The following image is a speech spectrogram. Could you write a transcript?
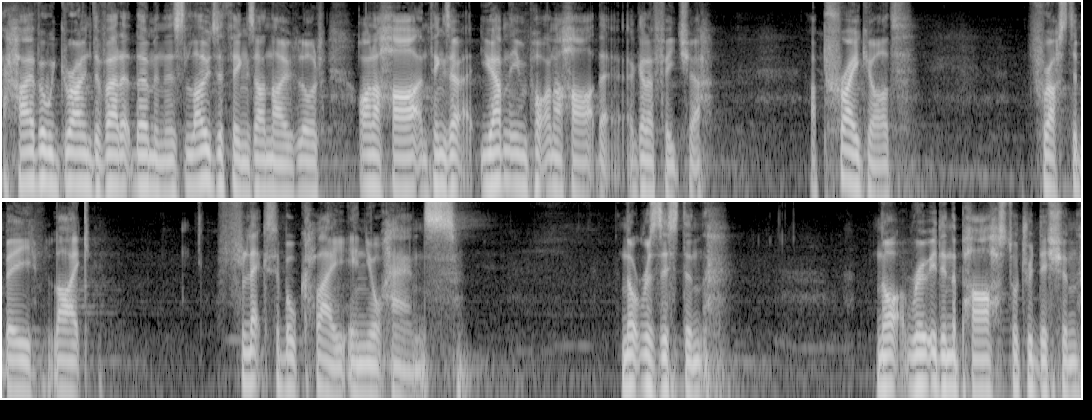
however we grow and develop them, and there's loads of things I know, Lord, on our heart and things that you haven't even put on our heart that are going to feature. I pray, God, for us to be like flexible clay in your hands, not resistant, not rooted in the past or tradition,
